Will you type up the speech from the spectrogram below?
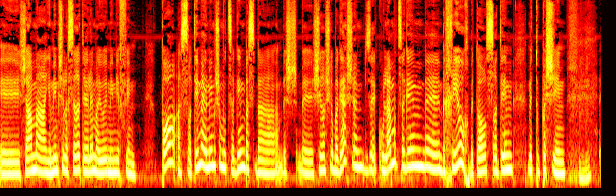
אה, שם הימים של הסרט האלה היו ימים יפים. פה הסרטים הימים שמוצגים בס, ב, בש, בשיר השיר בגשם, זה כולם מוצגים בחיוך, בתור סרטים מטופשים, mm-hmm.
